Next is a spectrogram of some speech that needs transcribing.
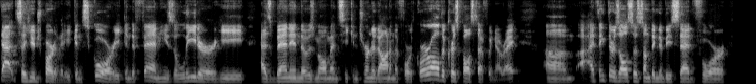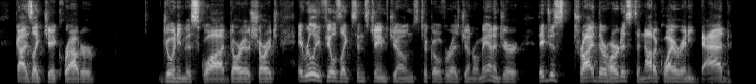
That's a huge part of it. He can score, he can defend, he's a leader, he has been in those moments, he can turn it on in the fourth quarter, all the Chris Paul stuff we know, right? Um, I think there's also something to be said for guys like Jae Crowder joining this squad, Dario Saric. It really feels like since James Jones took over as general manager, they've just tried their hardest to not acquire any bad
